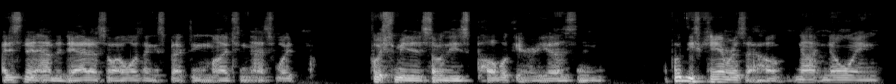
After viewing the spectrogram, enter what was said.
I just didn't have the data, so I wasn't expecting much, and that's what pushed me to some of these public areas. And I put these cameras out, not knowing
